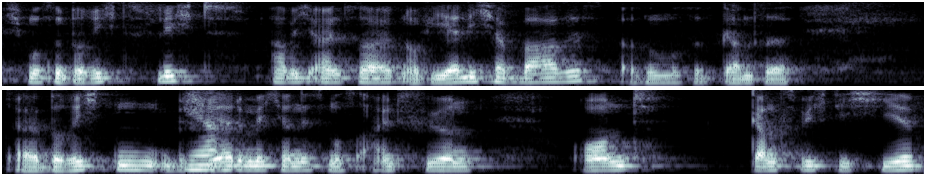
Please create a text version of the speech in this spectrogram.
ich muss eine Berichtspflicht, habe ich einzuhalten, auf jährlicher Basis, also muss das Ganze äh, berichten, Beschwerdemechanismus ja. einführen und ganz wichtig hier,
